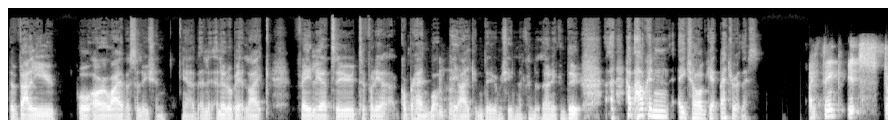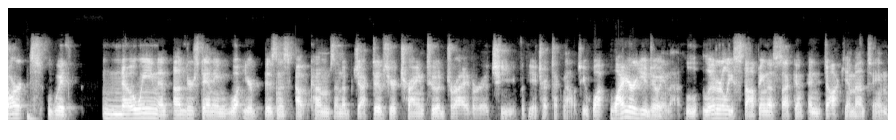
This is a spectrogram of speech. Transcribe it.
the value or ROI of a solution. Yeah, a, a little bit like failure to to fully uh, comprehend what mm-hmm. AI can do, machine learning can do. Uh, how, how can HR get better at this? I think it starts with knowing and understanding what your business outcomes and objectives you're trying to drive or achieve with the HR technology. Why, why are you doing that? L- literally stopping a second and documenting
